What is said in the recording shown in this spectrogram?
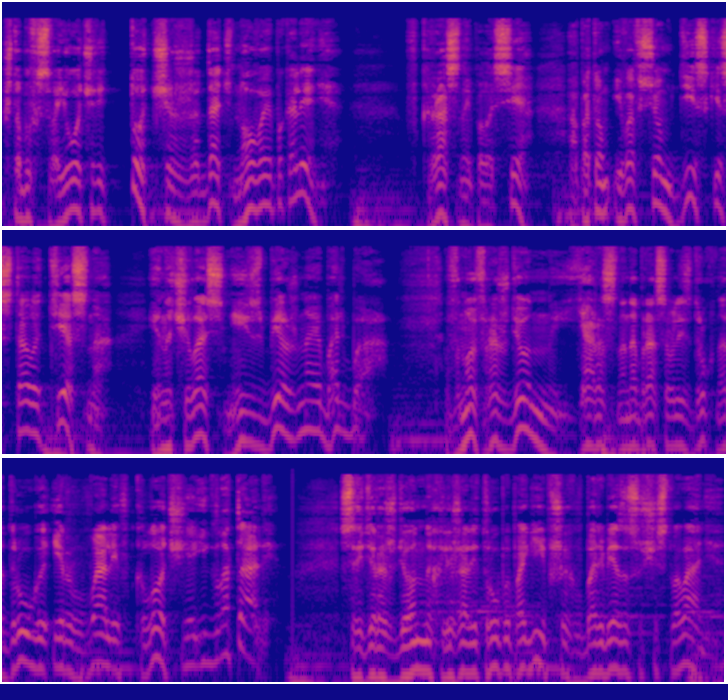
чтобы, в свою очередь, тотчас же дать новое поколение. В красной полосе, а потом и во всем диске стало тесно, и началась неизбежная борьба — Вновь рожденные яростно набрасывались друг на друга и рвали в клочья и глотали. Среди рожденных лежали трупы погибших в борьбе за существование.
